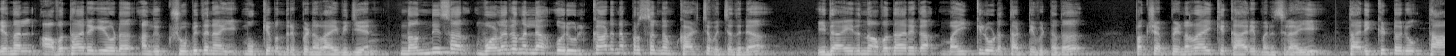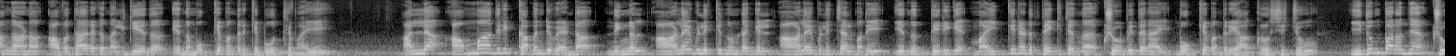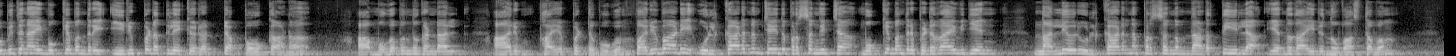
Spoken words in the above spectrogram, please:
എന്നാൽ അവതാരകയോട് അങ്ങ് ക്ഷുഭിതനായി മുഖ്യമന്ത്രി പിണറായി വിജയൻ. നന്ദി സാർ വളരെ നല്ല ഒരു ഉദ്ഘാടന പ്രസംഗം കാഴ്ചവെച്ചതിന്. ഇതായിരുന്നു അവതാരക മൈക്കിലൂടെ തട്ടിവിട്ടത്. പക്ഷെ പിണറായിക്ക് കാര്യം മനസ്സിലായി. തനിക്കിട്ടൊരു താങ്ങാണ് അവതാരക നൽകിയത് എന്ന് മുഖ്യമന്ത്രിക്ക് ബോധ്യമായി. അല്ല അമ്മാതിരി കമന്റ് വേണ്ട. നിങ്ങൾ ആളെ വിളിക്കുന്നുണ്ടെങ്കിൽ ആളെ വിളിച്ചാൽ മതി എന്ന് തിരികെ മൈക്കിനടുത്തേക്ക് ചെന്ന് ക്ഷുഭിതനായി മുഖ്യമന്ത്രി ആക്രോശിച്ചു. ഇതും പറഞ്ഞ് ക്ഷുഭിതനായി മുഖ്യമന്ത്രി ഇരിപ്പിടത്തിലേക്ക് ഒരൊറ്റ പോക്കാണ്. ആ മുഖമൊന്നു കണ്ടാൽ ആരും ഭയപ്പെട്ടു പോകും. പരിപാടി ഉദ്ഘാടനം ചെയ്ത് പ്രസംഗിച്ച മുഖ്യമന്ത്രി പിണറായി വിജയൻ നല്ലൊരു ഉദ്ഘാടന പ്രസംഗം നടത്തിയില്ല എന്നതായിരുന്നു വാസ്തവം.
